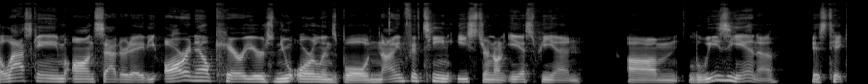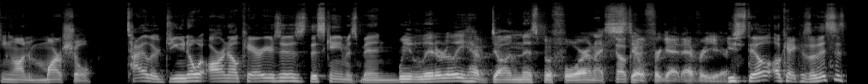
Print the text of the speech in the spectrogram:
the last game on Saturday, the RNL Carriers New Orleans Bowl, 9:15 Eastern on ESPN. Um, Louisiana is taking on Marshall. Tyler, do you know what RNL Carriers is? This game has been We literally have done this before, and I still Okay. forget every year. You still okay? Because this is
